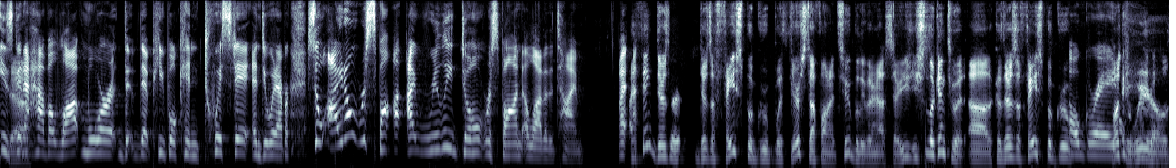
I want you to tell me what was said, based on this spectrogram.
is yeah. going to have a lot more th- that people can twist it and do whatever. So I don't respond. I really don't respond a lot of the time. I, I, think there's a there's a Facebook group with your stuff on it too. Believe it or not, Sarah, you, you should look into it because uh, there's a Facebook group. Oh, great! Bunch of weirdos.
